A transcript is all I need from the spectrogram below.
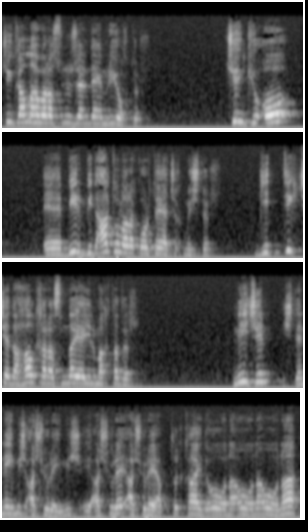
Çünkü Allah ve Resulünün üzerinde emri yoktur. Çünkü o e, bir bid'at olarak ortaya çıkmıştır. Gittikçe de halk arasında yayılmaktadır. Niçin? İşte neymiş? Aşureymiş. E, aşure, aşure yaptık. Kaydı o ona, o ona, o ona.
